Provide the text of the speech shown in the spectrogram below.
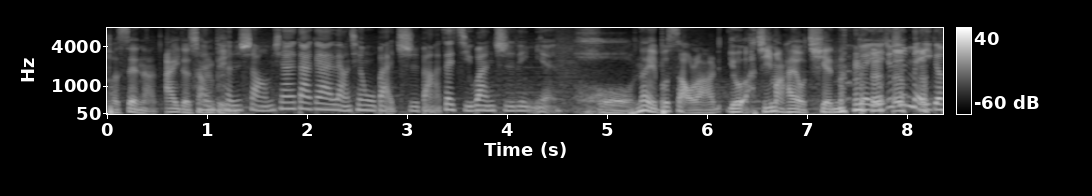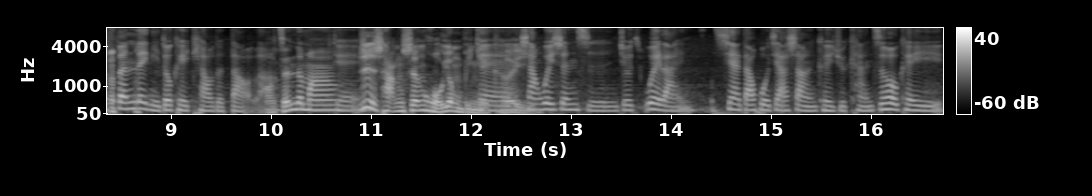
percent 啊？I 的商品很，很少，我们现在大概两千五百只吧，在几万只里面。哦，那也不少啦，有起码还有千呢。对，也就是每一个分类你都可以挑得到了。哦，真的吗？对，日常生活用品也可以，像卫生纸，你就未来现在到货架上你可以去看，之后可以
